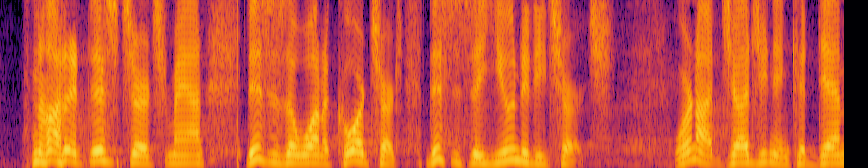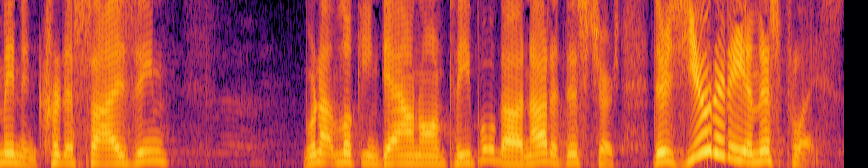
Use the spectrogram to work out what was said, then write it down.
Not at this church, man. This is a one accord church. This is a unity church. We're not judging and condemning and criticizing. We're not looking down on people, no, not at this church. There's unity in this place.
